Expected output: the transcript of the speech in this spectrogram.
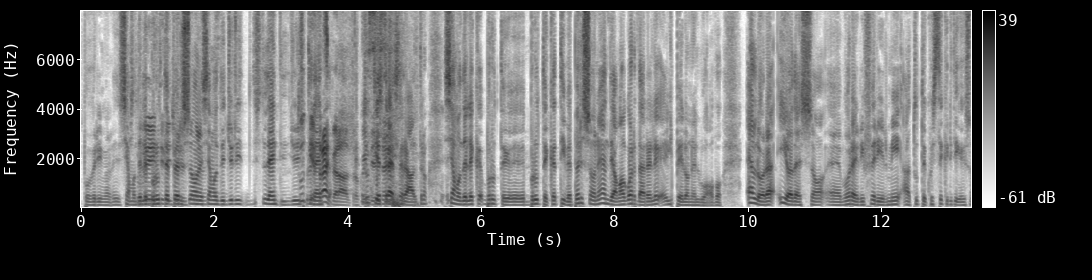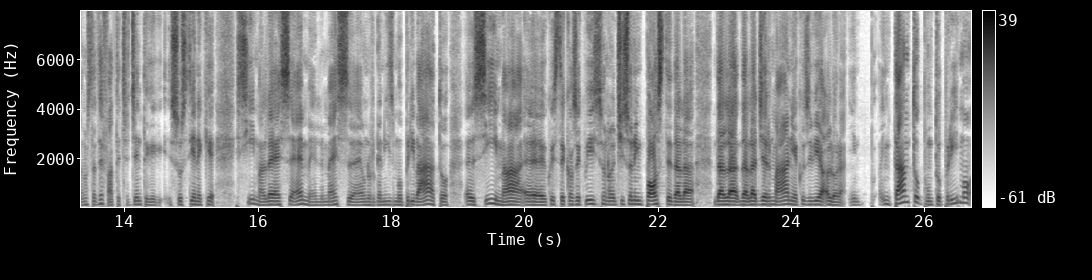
poverino, siamo delle brutte persone, siamo dei giuri- studenti di giurisprudenza. Tutti e tre peraltro. Tutti e tre peraltro. siamo delle ca- brutte, brutte, e cattive persone e andiamo a guardare le- il pelo nell'uovo. E allora io adesso eh, vorrei riferirmi a tutte queste critiche che sono state fatte. C'è gente che sostiene che sì, ma l'ESM, il MES è un organismo privato, eh, sì, ma eh, queste cose qui sono, ci sono imposte dalla, dalla, dalla Germania e così via. Allora, in, intanto, punto primo,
